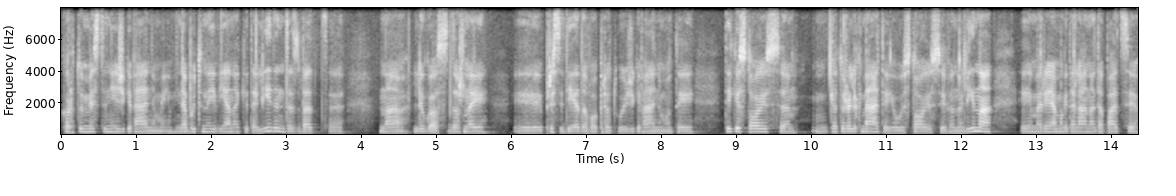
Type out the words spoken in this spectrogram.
kartu mistiniai išgyvenimai. Nebūtinai viena kitą lydintis, bet na, lygos dažnai prisidėdavo prie tų išgyvenimų. Tai tik įstojusi, 14 metė jau įstojusi į vienuolyną, Marija Magdalena Depaci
